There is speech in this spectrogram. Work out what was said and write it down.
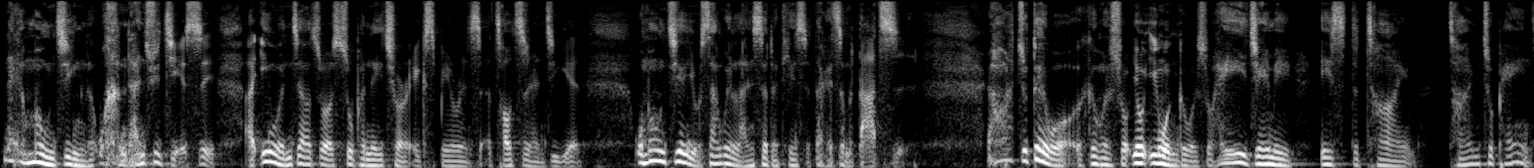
那个梦境呢，我很难去解释啊，英文叫做 supernatural experience，超自然经验。我梦见有三位蓝色的天使，大概这么大只，然后就对我跟我说，用英文跟我说：“Hey Jamie，it's the time。” Time to paint，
